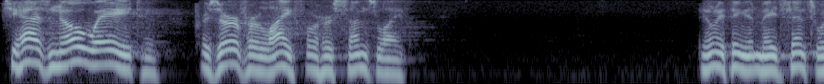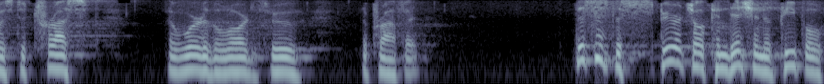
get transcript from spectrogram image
She has no way to preserve her life or her son's life. The only thing that made sense was to trust the word of the Lord through the prophet. This is the spiritual condition of people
